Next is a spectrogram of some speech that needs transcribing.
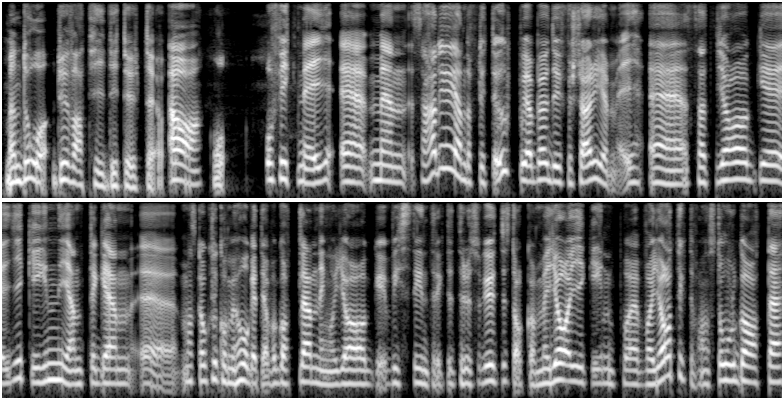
Men då, du var tidigt ute? Ja. Och, och fick nej. Eh, men så hade jag ändå flyttat upp och jag behövde ju försörja mig. Eh, så att jag eh, gick in egentligen... Eh, man ska också komma ihåg att jag var gotlänning och jag visste inte riktigt hur det såg ut i Stockholm. Men jag gick in på vad jag tyckte var en stor gata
